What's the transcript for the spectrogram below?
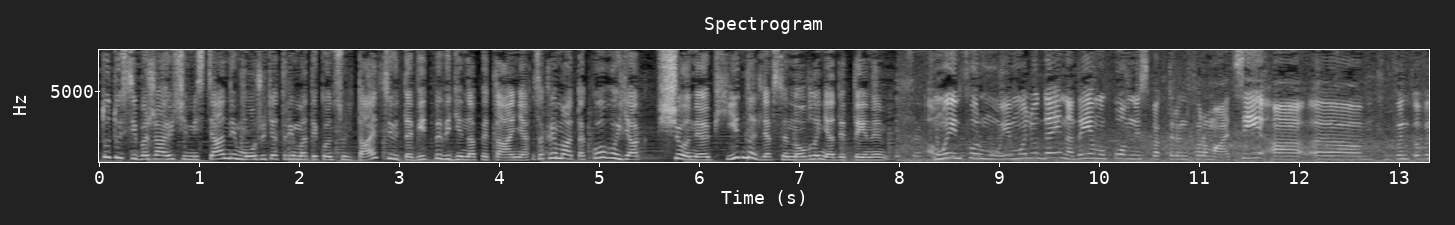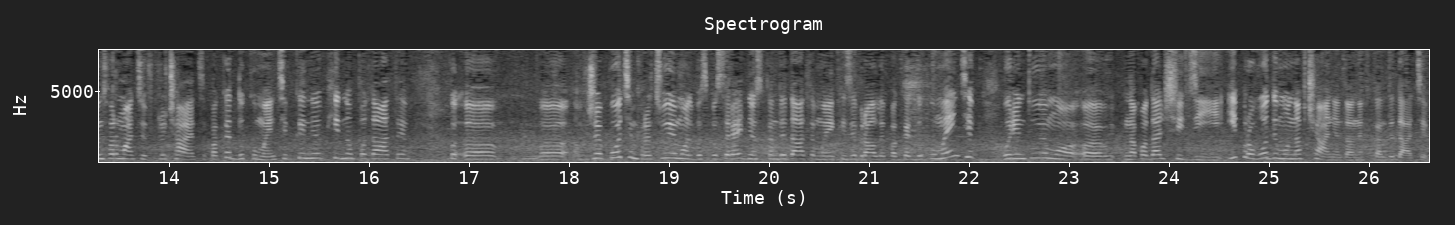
Тут усі бажаючі містяни можуть отримати консультацію та відповіді на питання, зокрема такого, як що необхідно для всиновлення дитини. Ми інформуємо людей, надаємо повний спектр інформації. А е, в в інформацію включається пакет документів, який необхідно подати. Е, Вже потім працюємо безпосередньо з кандидатами, які зібрали пакет документів, орієнтуємо е, на подальші дії і проводимо навчання даних кандидатів.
